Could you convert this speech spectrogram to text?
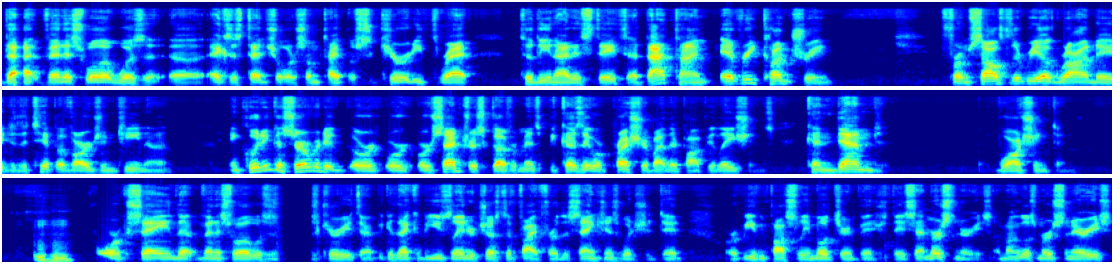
that Venezuela was a, a existential or some type of security threat to the United States. At that time, every country from south of the Rio Grande to the tip of Argentina, including conservative or, or, or centrist governments, because they were pressured by their populations, condemned Washington mm-hmm. for saying that Venezuela was a security threat because that could be used later to justify further sanctions, which it did, or even possibly military invasion. They sent mercenaries. Among those mercenaries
